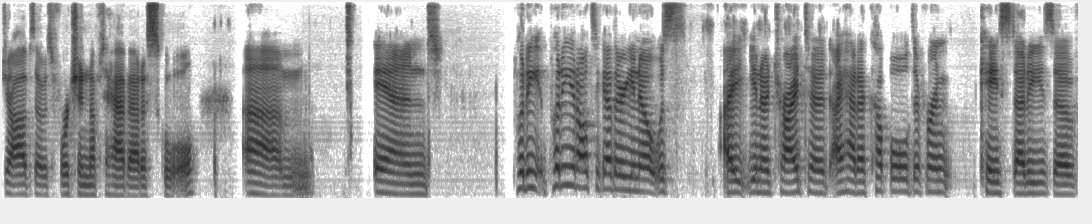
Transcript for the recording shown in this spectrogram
jobs I was fortunate enough to have out of school. Um, and putting putting it all together, you know, it was I you know tried to I had a couple different case studies of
